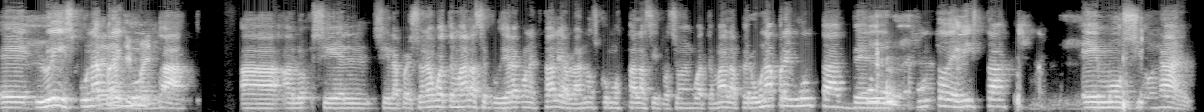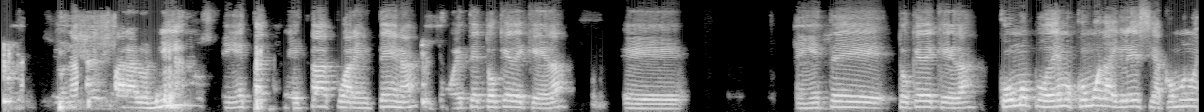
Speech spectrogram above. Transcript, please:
Eh, Luis, una pregunta. A, si, el, si la persona en Guatemala se pudiera conectar y hablarnos cómo está la situación en Guatemala, pero una pregunta del punto de vista emocional para los niños en esta, esta cuarentena o este toque de queda. Eh, en este toque de queda, cómo podemos, cómo la iglesia, cómo,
